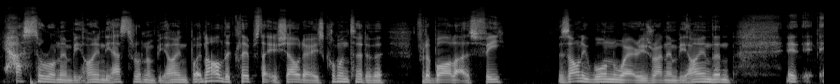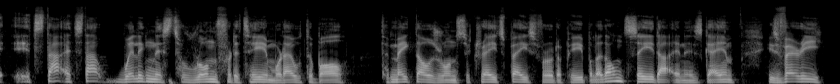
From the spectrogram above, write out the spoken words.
he has to run in behind. He has to run in behind. But in all the clips that you show there, he's coming to the for the ball at his feet. There's only one where he's running behind, and it, it, it's that it's that willingness to run for the team without the ball, to make those runs, to create space for other people. I don't see that in his game. He's very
